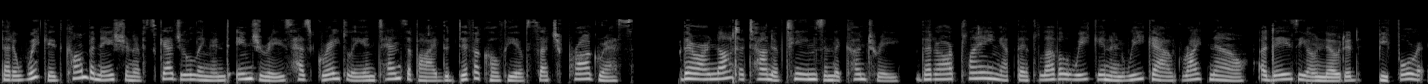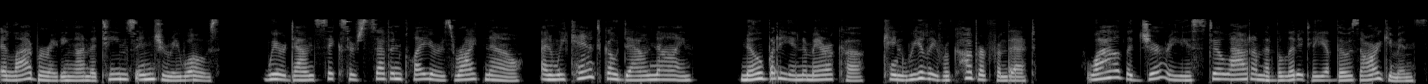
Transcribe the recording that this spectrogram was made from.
that a wicked combination of scheduling and injuries has greatly intensified the difficulty of such progress. There are not a ton of teams in the country that are playing at that level week in and week out right now, Addazio noted, before elaborating on the team's injury woes. We're down six or seven players right now, and we can't go down nine. Nobody in America can really recover from that. While the jury is still out on the validity of those arguments,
